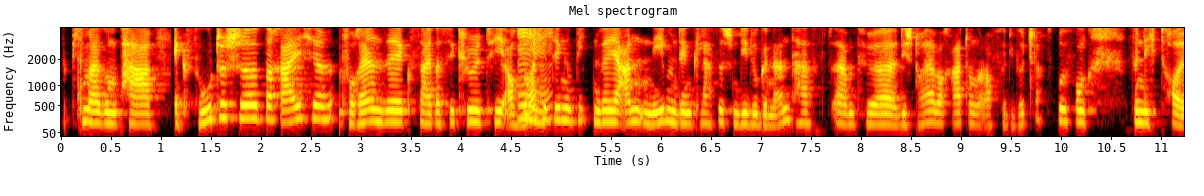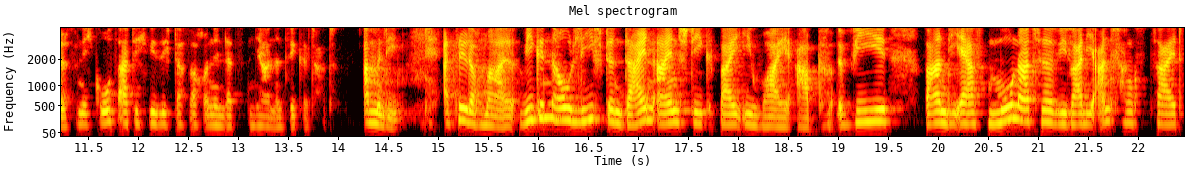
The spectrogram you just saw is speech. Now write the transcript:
wirklich mal so ein paar exotische Bereiche. Forensik, Cybersecurity, auch solche mhm. Dinge bieten wir ja an, neben den klassischen, die du genannt hast, ähm, für die Steuerberatung und auch für die Wirtschaftsprüfung. Finde ich toll. Finde ich großartig, wie sich das auch in den letzten Jahren entwickelt hat. Amelie, erzähl doch mal, wie genau lief denn dein Einstieg bei EY ab? Wie waren die ersten Monate? Wie war die Anfangszeit?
